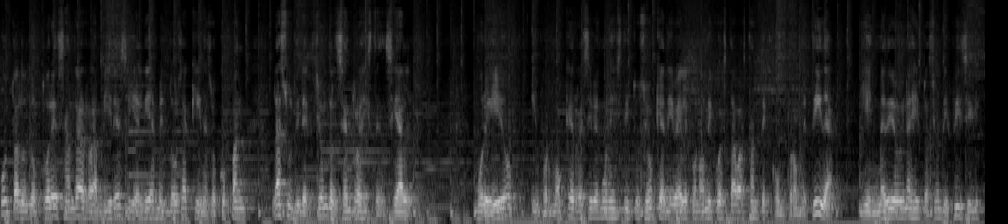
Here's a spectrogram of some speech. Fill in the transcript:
junto a los doctores Sandra Ramírez y Elías Mendoza, quienes ocupan la subdirección del centro asistencial. Murillo informó que reciben una institución que a nivel económico está bastante comprometida y en medio de una situación difícil,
